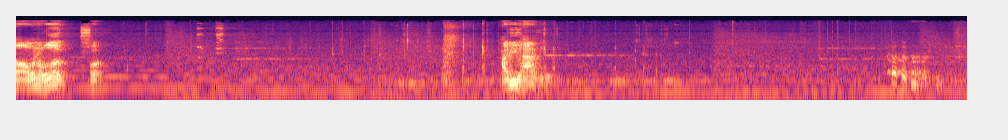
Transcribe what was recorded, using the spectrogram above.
No, I wanna look. Fuck. How do you have it?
